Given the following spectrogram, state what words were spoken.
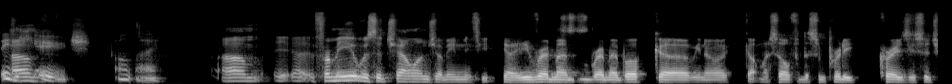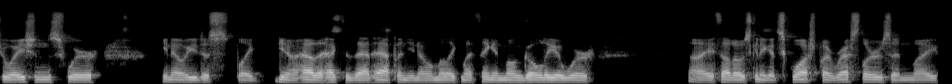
these are um, huge, aren't they? Um, uh, for me, it was a challenge. I mean, if you, you know, you've read my read my book, uh, you know, I got myself into some pretty crazy situations where, you know, you just like, you know, how the heck did that happen? You know, like my thing in Mongolia where I thought I was going to get squashed by wrestlers, and my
